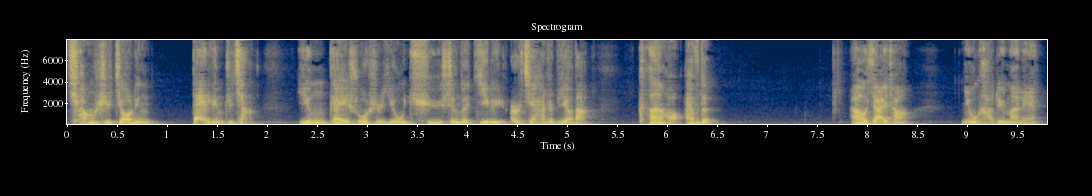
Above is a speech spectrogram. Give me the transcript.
强势教练带领之下，应该说是有取胜的几率，而且还是比较大，看好埃弗顿。然后下一场纽卡对曼联，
